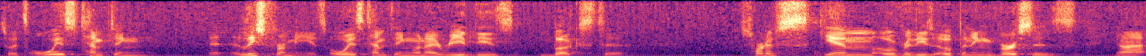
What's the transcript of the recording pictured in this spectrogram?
So it's always tempting, at least for me, it's always tempting when I read these books to sort of skim over these opening verses you know, I,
